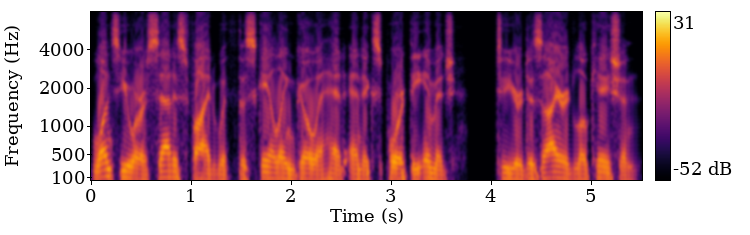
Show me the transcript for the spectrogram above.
Once you are satisfied with the scaling go ahead and export the image, to your desired location.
